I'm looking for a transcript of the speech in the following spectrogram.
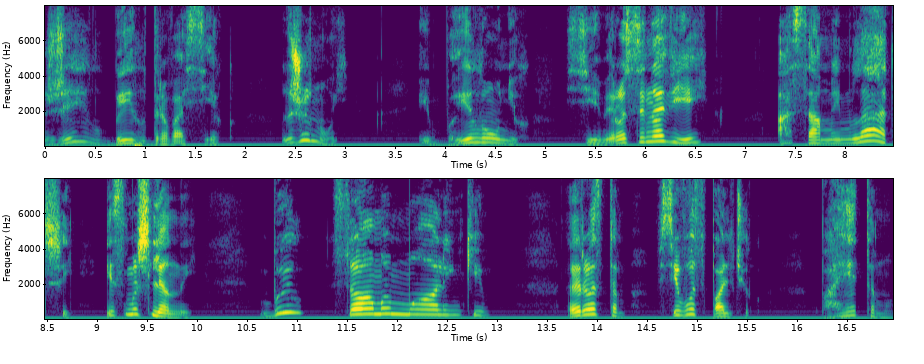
Жил-был дровосек с женой, и было у них семеро сыновей, а самый младший и смышленный был самым маленьким, ростом всего с пальчик. Поэтому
